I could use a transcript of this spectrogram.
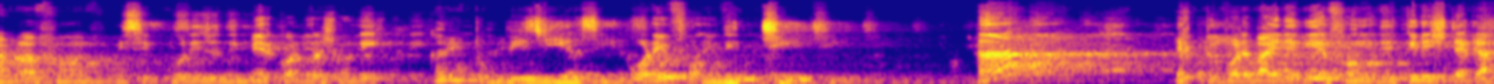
আমরা ফোন রিসিভ করি, যদি মেয়ের কথা শুনি আমি একটু বিজি আছি, পরে ফোন দিচ্ছি। হ্যাঁ? একটু পরে বাইরে গিয়ে ফোন দিই, তিরিশ টাকা।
